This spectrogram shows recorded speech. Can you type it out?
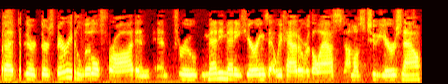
but there, there's very little fraud and, and through many, many hearings that we've had over the last almost two years now,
